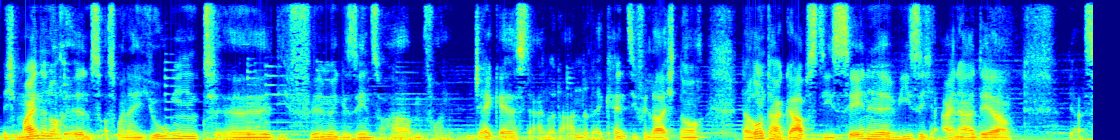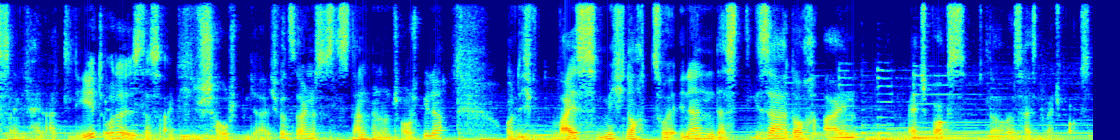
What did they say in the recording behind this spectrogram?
Ich meine noch aus meiner Jugend äh, die Filme gesehen zu haben von Jackass. Der eine oder andere kennt sie vielleicht noch. Darunter gab es die Szene, wie sich einer der ja, ist das eigentlich ein Athlet oder ist das eigentlich ein Schauspieler? Ich würde sagen, das ist ein Stuntman und Schauspieler. Und ich weiß mich noch zu erinnern, dass dieser doch ein Matchbox, ich glaube, das heißt Matchbox,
